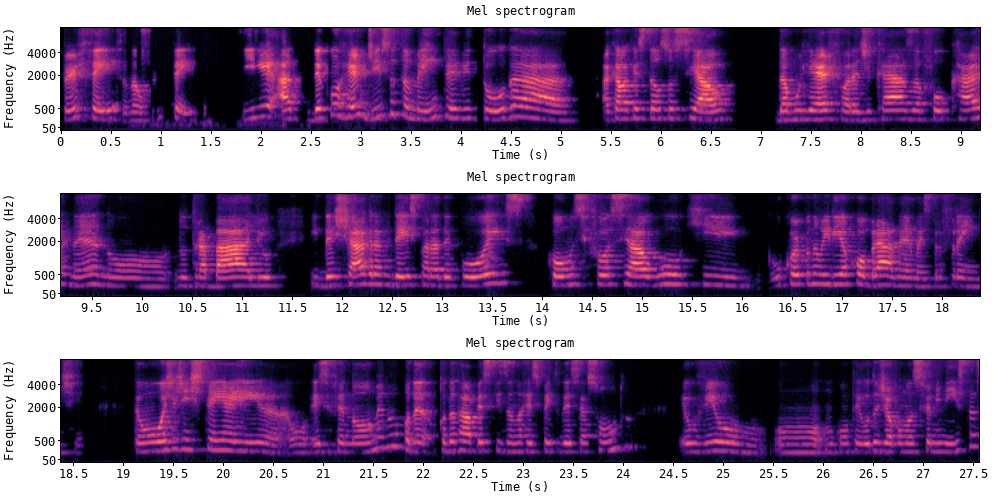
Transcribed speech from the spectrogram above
Perfeito, não, perfeito. E a decorrer disso também teve toda aquela questão social da mulher fora de casa, focar né, no, no trabalho e deixar a gravidez para depois, como se fosse algo que o corpo não iria cobrar né, mais para frente. Então, hoje a gente tem aí esse fenômeno. Quando eu estava pesquisando a respeito desse assunto, eu vi um, um, um conteúdo de algumas feministas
